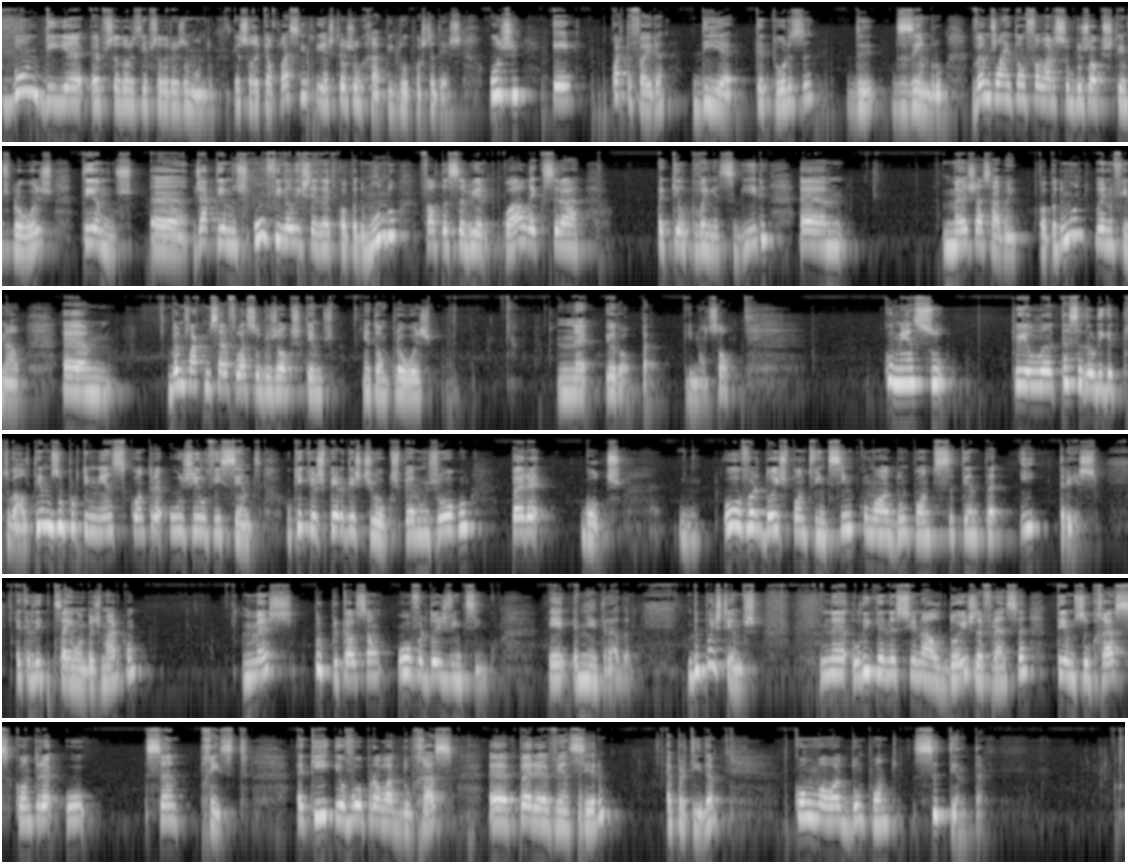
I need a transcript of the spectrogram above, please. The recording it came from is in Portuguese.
Bom dia, apostadores e apostadoras do mundo. Eu sou Raquel Plácido e este é o Jogo Rápido do Aposta 10. Hoje é quarta-feira, dia 14 de dezembro. Vamos lá então falar sobre os jogos que temos para hoje. Temos, uh, já temos um finalista da Copa do Mundo, falta saber qual é que será aquele que vem a seguir. Um, mas já sabem, Copa do Mundo vem no final. Um, Vamos lá começar a falar sobre os jogos que temos então para hoje na Europa e não só. Começo pela Taça da Liga de Portugal. Temos o Portimonense contra o Gil Vicente. O que é que eu espero deste jogo? Espero um jogo para gols. Over 2.25 com modo de 1.73. Acredito que saiam ambas marcam, mas por precaução, over 2,25 é a minha entrada. Depois temos na Liga Nacional 2 da França, temos o Grasse contra o Saint-Priest. Aqui eu vou para o lado do Grasse uh, para vencer a partida com uma odd de 1.70.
